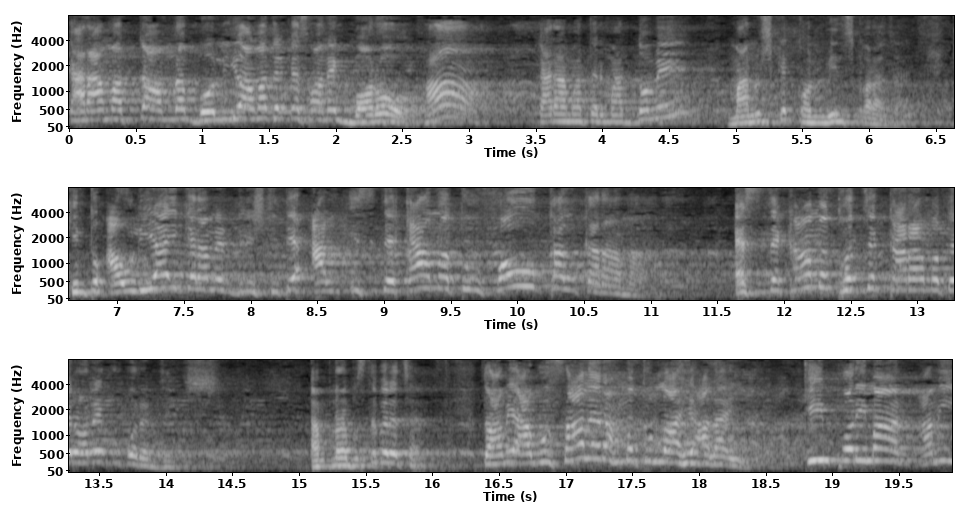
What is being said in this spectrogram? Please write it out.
কারামাতটা আমরা বলিও আমাদের কাছে অনেক বড়। হ্যাঁ কারামাতের মাধ্যমে মানুষকে কনভিন্স করা যায়। কিন্তু আউলিয়াই কারামের দৃষ্টিতে আল ইস্তেকামতু ফৌকাল কারামা। ইস্তেকামত হচ্ছে কারামতের অনেক উপরের জিনিস। আপনারা বুঝতে পেরেছেন? তো আমি আবু সালে রহমতুল্লাহ আলাই কি পরিমাণ আমি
